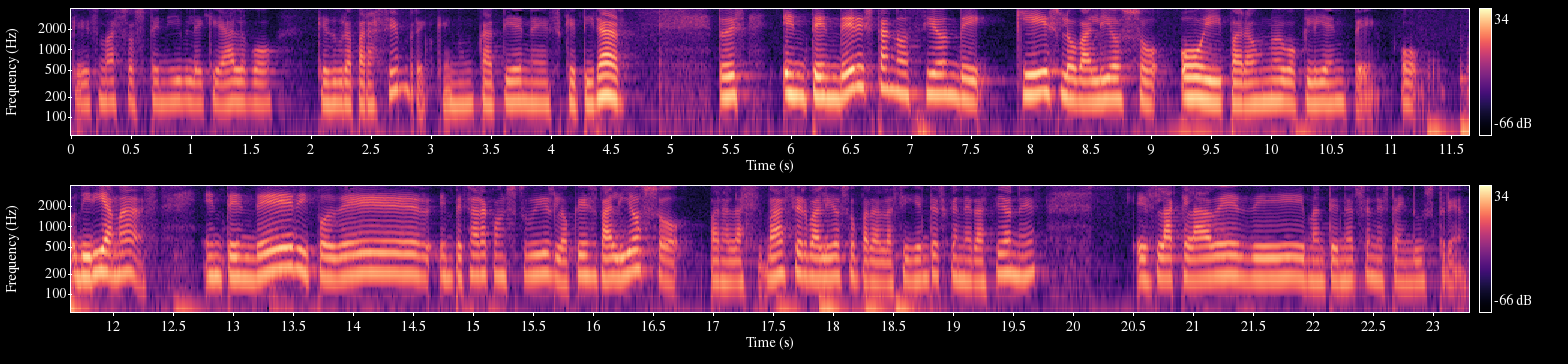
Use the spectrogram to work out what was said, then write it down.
que es más sostenible que algo que dura para siempre, que nunca tienes que tirar. Entonces, entender esta noción de qué es lo valioso hoy para un nuevo cliente, o, diría más, entender y poder empezar a construir lo que es valioso para las, va a ser valioso para las siguientes generaciones, es la clave de mantenerse en esta industria.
